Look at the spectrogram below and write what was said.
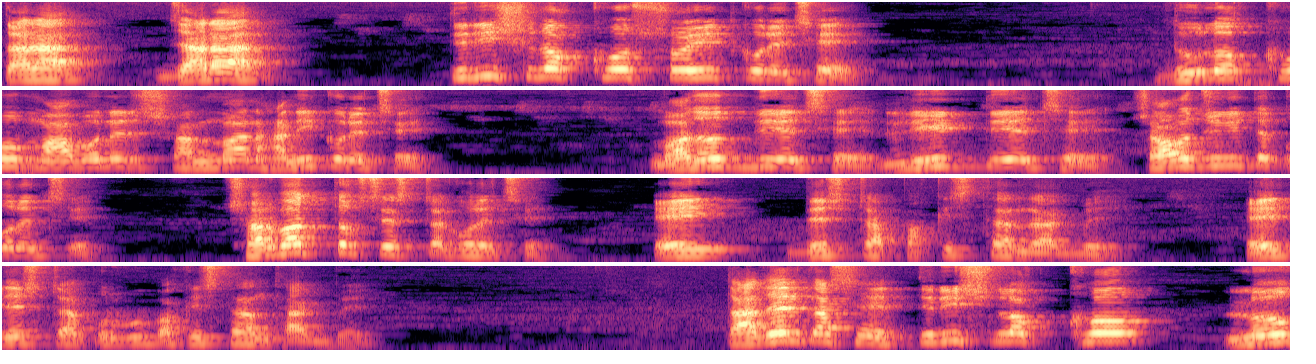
তারা, যারা তিরিশ লক্ষ শহীদ করেছে দু লক্ষ মা বোনের সম্মান হানি করেছে, মদত দিয়েছে লিড দিয়েছে, সহযোগিতা করেছে, সর্বাত্মক চেষ্টা করেছে। এই দেশটা পাকিস্তান রাখবে, এই দেশটা পূর্ব পাকিস্তান থাকবে। তাদের কাছে তিরিশ লক্ষ লোক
